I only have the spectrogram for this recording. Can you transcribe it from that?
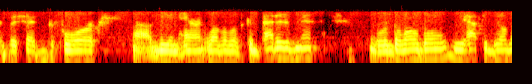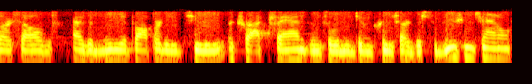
as I said before, uh, the inherent level of competitiveness. We're global. We have to build ourselves as a media property to attract fans, and so we need to increase our distribution channels.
